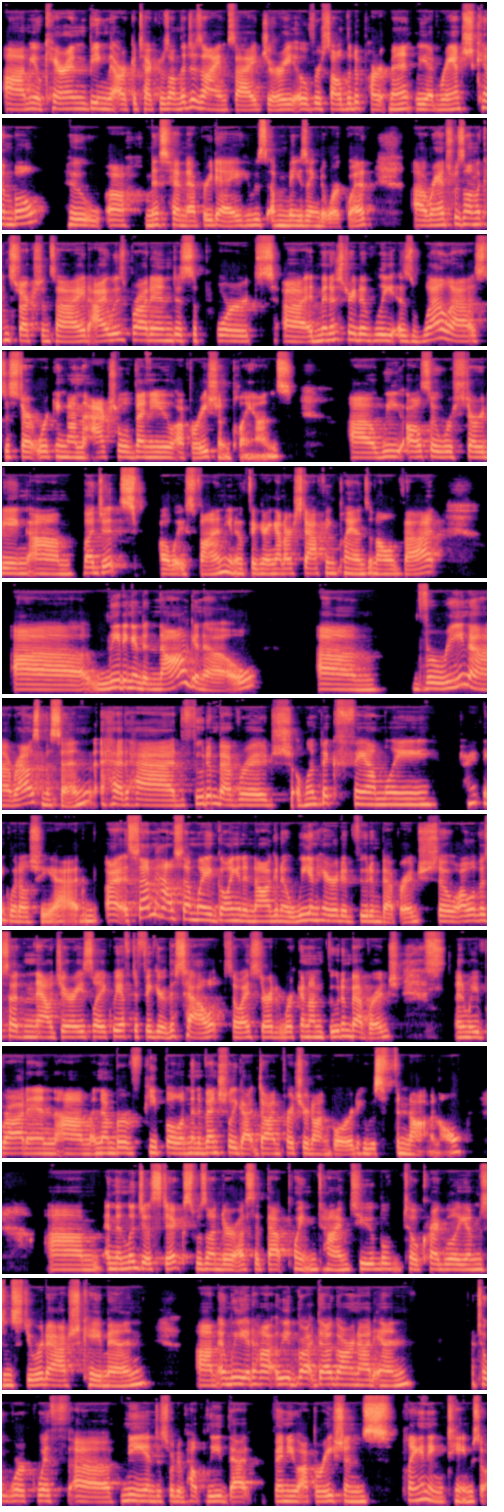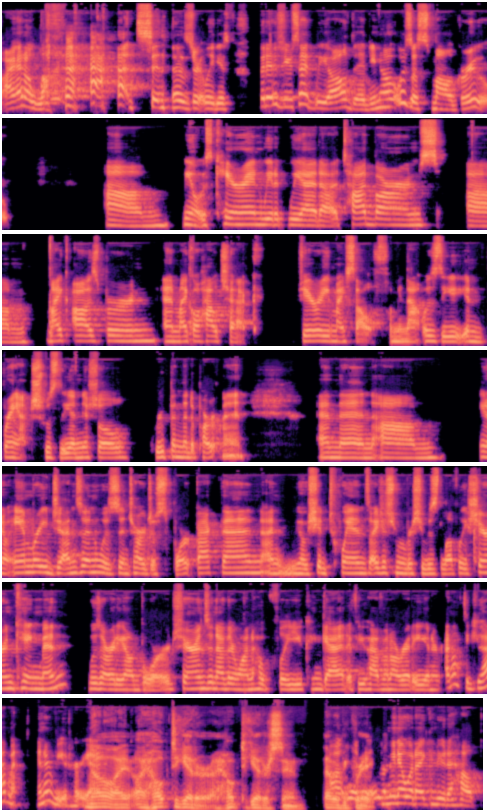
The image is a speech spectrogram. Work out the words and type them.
Um, you know, Karen being the architect was on the design side. Jerry oversaw the department. We had Ranch Kimball, who uh, miss him every day. He was amazing to work with. Uh, Ranch was on the construction side. I was brought in to support uh, administratively as well as to start working on the actual venue operation plans. Uh, we also were starting um, budgets, always fun, you know, figuring out our staffing plans and all of that. Uh, leading into Nagano, um, Verena Rasmussen had had food and beverage, Olympic family, to think what else she had. Uh, somehow, some way, going into Nagano, we inherited food and beverage. So all of a sudden now Jerry's like, we have to figure this out. So I started working on food and beverage, and we brought in um, a number of people, and then eventually got Don Pritchard on board, who was phenomenal. Um, and then logistics was under us at that point in time too, until Craig Williams and Stuart Ash came in, um, and we had we had brought Doug Arnott in to work with uh, me and to sort of help lead that venue operations planning team. So I had a lot of hats in those early days. But as you said, we all did. You know, it was a small group. Um, you know, it was Karen. We had we had uh, Todd Barnes, um, Mike Osborne, and Michael Halchek, Jerry, myself. I mean, that was the and Branch was the initial group in the department. And then um, you know, Anne Marie Jensen was in charge of sport back then. And, you know, she had twins. I just remember she was lovely. Sharon Kingman was already on board. Sharon's another one, hopefully you can get if you haven't already. Inter- I don't think you haven't interviewed her yet. No, I, I hope to get her. I hope to get her soon. That would uh, be great. Let me know what I can do to help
